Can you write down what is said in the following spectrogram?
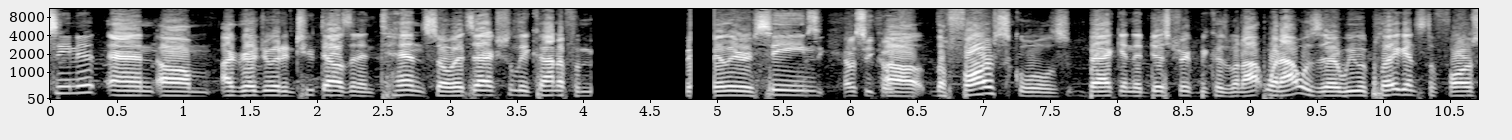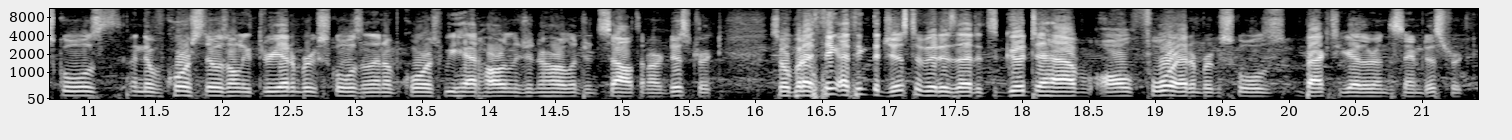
seen it, and um, I graduated in 2010, so it's actually kind of familiar seeing Have a seat, coach. uh, the FAR schools back in the district because when I when I was there, we would play against the FAR schools, and of course there was only three Edinburg schools, and then of course we had Harlingen and Harlingen South in our district. So, but I think I think the gist of it is that it's good to have all four Edinburg schools back together in the same district.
